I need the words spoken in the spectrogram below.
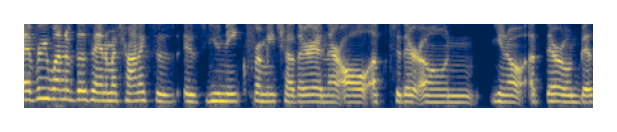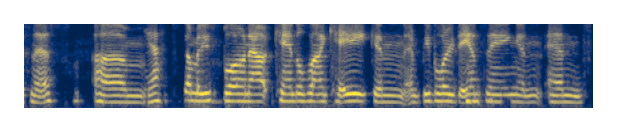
every one of those animatronics is is unique from each other, and they're all up to their own, you know, up their own business. Um, Yeah. somebody's blown out candles on a cake, and and people are dancing, and and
